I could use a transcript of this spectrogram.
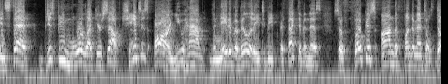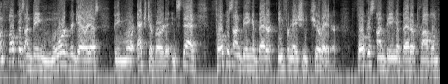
Instead, just be more like yourself. Chances are you have the native ability to be effective in this, so focus on the fundamentals. Don't focus on being more gregarious, being more extroverted. Instead, focus on being a better information curator. Focus on being a better problem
